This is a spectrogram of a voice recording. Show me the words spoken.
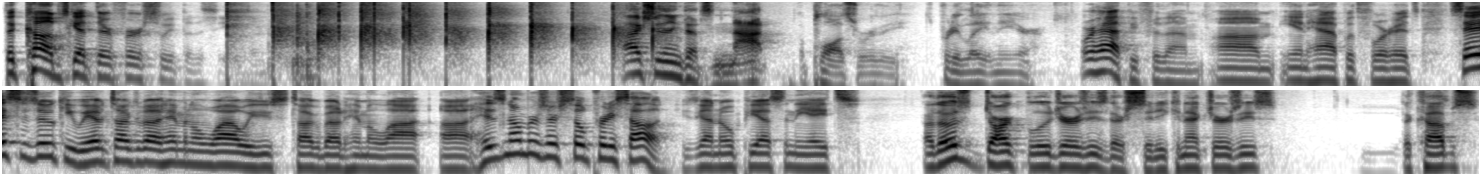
The Cubs get their first sweep of the season. I actually think that's not applause worthy. It's pretty late in the year. We're happy for them. Um, Ian Happ with four hits. Seiya Suzuki, we haven't talked about him in a while. We used to talk about him a lot. Uh, his numbers are still pretty solid. He's got an OPS in the eights. Are those dark blue jerseys? They're City Connect jerseys. The Cubs.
